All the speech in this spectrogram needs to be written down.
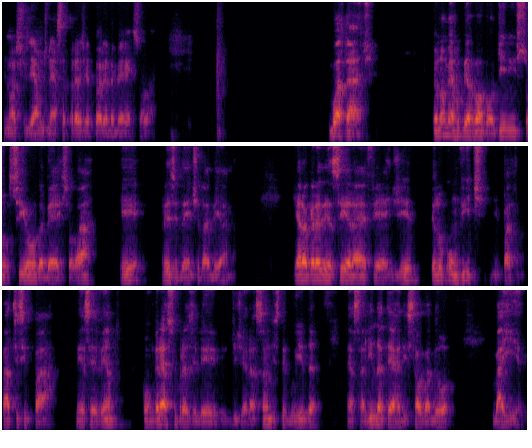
que nós fizemos nessa trajetória da BR Solar. Boa tarde. Meu nome é Ruberval Baldini, sou CEO da BR Solar e presidente da ABAMA. Quero agradecer à FRG pelo convite de participar nesse evento, Congresso Brasileiro de Geração Distribuída, nessa linda terra de Salvador, Bahia.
